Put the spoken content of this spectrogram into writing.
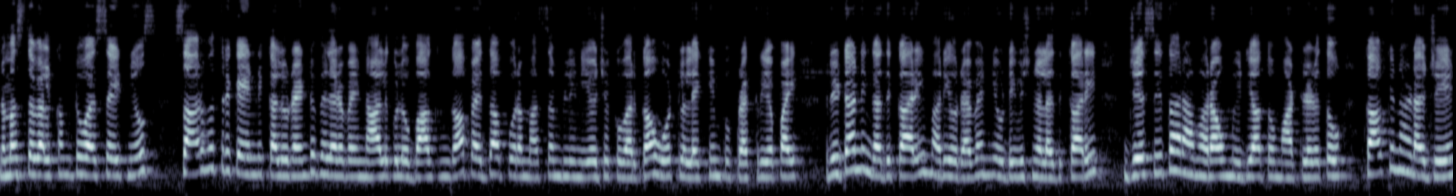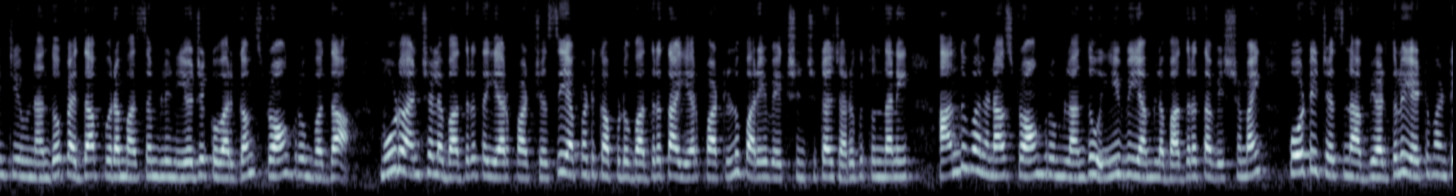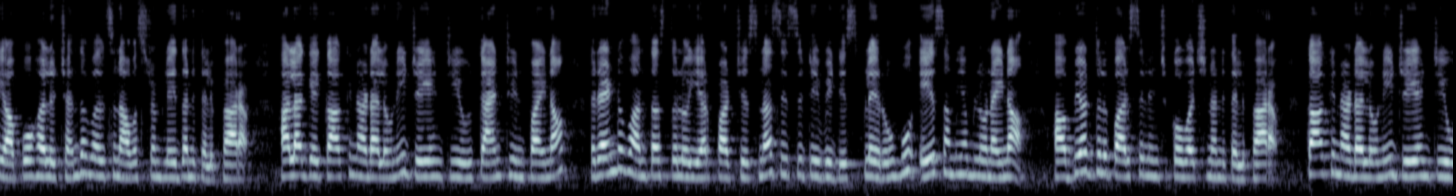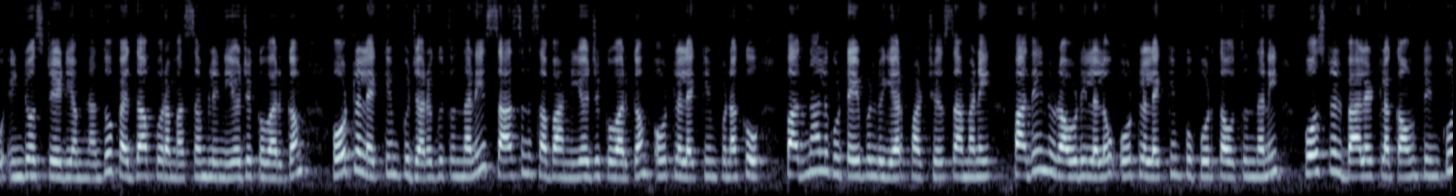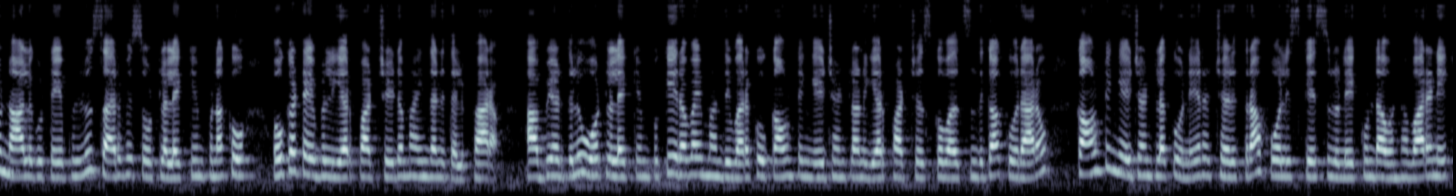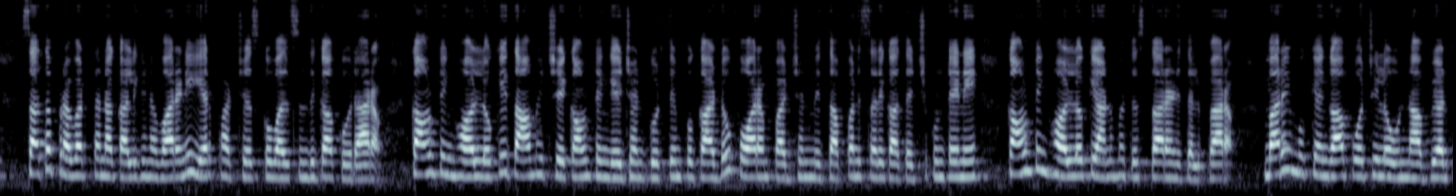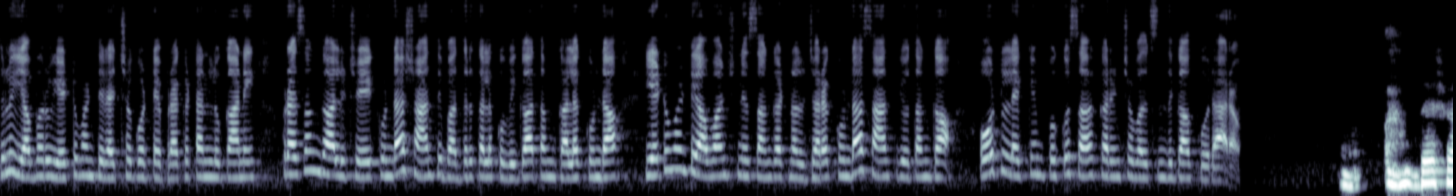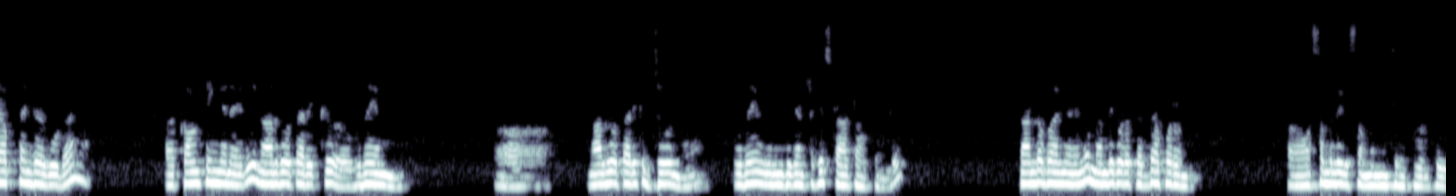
నమస్తే welcome to ఎస్ఐట్ news సార్వత్రిక ఎన్నికలు రెండు వేల ఇరవై నాలుగులో భాగంగా పెద్దాపురం అసెంబ్లీ నియోజకవర్గ ఓట్ల లెక్కింపు ప్రక్రియపై రిటర్నింగ్ అధికారి మరియు రెవెన్యూ డివిజనల్ అధికారి జె సీతారామారావు మీడియాతో మాట్లాడుతూ కాకినాడ జేఎన్టీయు నందు పెద్దాపురం అసెంబ్లీ నియోజకవర్గం స్ట్రాంగ్ రూమ్ వద్ద మూడు అంచెల భద్రత ఏర్పాటు చేసి ఎప్పటికప్పుడు భద్రతా ఏర్పాట్లను పర్యవేక్షించుట జరుగుతుందని అందువలన స్ట్రాంగ్ రూమ్లందు ఈవీఎంల భద్రత విషయమై పోటీ చేసిన అభ్యర్థులు ఎటువంటి అపోహలు చెందవలసిన అవసరం లేదని తెలిపారు. అలాగే కాకినాడలోని జేఎన్టీయూ క్యాంటీన్ పైన రెండవ అంతస్తులో ఏర్పాటు చేసిన సీసీటీవీ డిస్ప్లే రూము ఏ సమయంలోనైనా అభ్యర్థులు పరిశీలించుకోవచ్చునని తెలిపారు. కాకినాడలోని జేఎన్టీయూ ఇండోర్ స్టేడియం నందు పెద్దాపురం అసెంబ్లీ నియోజకవర్గం ఓట్ల లెక్కింపు జరుగుతుందని శాసనసభ నియోజకవర్గం ఓట్ల లెక్కింపునకు పద్నాలుగు టేబుళ్ళు ఏర్పాటు చేశామని పదిహేను రౌడీలలో ఓట్ల లెక్కింపు పూర్తవుతుందని పోస్టల్ బ్యాలెట్ల కౌంటింగ్కు నాలుగు టేబుళ్ళు సర్వీస్ ఓట్ల లెక్కింపునకు ఒక టేబుల్ ఏర్పాటు చేయడం అయిందని తెలిపారు. అభ్యర్థులు ఓట్ల లెక్కింపుకి ఇరవై మంది వరకు కౌంటింగ్ ఏజెంట్లను ఏర్పాటు చేసుకోవాల్సిందిగా కోరారు. కౌంటింగ్ ఏజెంట్లకు నేర చరిత్ర పోలీస్ కేసులు లేకుండా ఉన్న వారిని సత ప్రవర్తన కలిగిన వారిని ఏర్పాటు చేసుకోవాల్సిందిగా కోరారు. కౌంటింగ్ హాల్లోకి తామిచ్చే కౌంటింగ్ ఏజెంట్ గుర్తింపు కార్డు ఫారం పద్దెనిమిది తప్పనిసరిగా తెచ్చుకుంటేనే కౌంటింగ్ హాల్లోకి అనుమతిస్తారని తెలిపారు. మరీ ముఖ్యంగా పోటీలో ఉన్న అభ్యర్థులు ఎవరు ఎటువంటి రెచ్చగొట్టే ప్రకటనలు కానీ ప్రసంగాలు చేయకుండా శాంతి భద్రతలకు విఘాతం కలగకుండా ఎటువంటి అవాంఛనీయ సంఘటనలు జరగకుండా శాంతియుతంగా ఓట్ల లెక్కింపుకు సహకరించవలసిందిగా కోరారు. దేశవ్యాప్తంగా కూడా కౌంటింగ్ అనేది నాలుగో తారీఖు ఉదయం నాలుగో తారీఖు జూన్ ఉదయం ఎనిమిది గంటలకి స్టార్ట్ అవుతుంది. దాంట్లో భాగంగానే మంది కూడా పెద్దాపురం అసెంబ్లీకి సంబంధించినటువంటి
